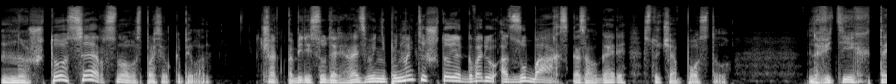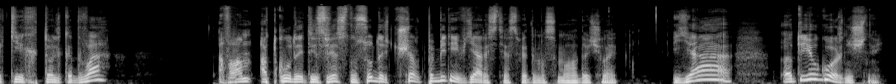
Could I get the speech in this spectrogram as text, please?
«Ну что, сэр?» — снова спросил капеллан. «Черт побери, сударь, разве вы не понимаете, что я говорю о зубах?» — сказал Гарри, стуча по столу. «Но ведь их таких только два?» «А вам откуда это известно, сударь? Черт побери!» — в ярости осведомился молодой человек. «Я от ее горничной.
